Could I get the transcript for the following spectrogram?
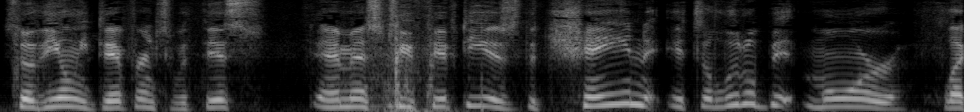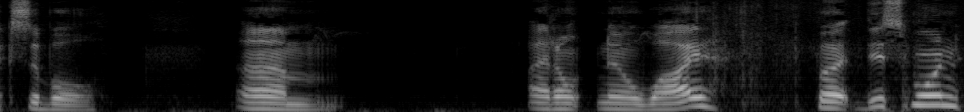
So the only difference with this MS-250 is the chain, it's a little bit more flexible. Um, I don't know why. But this one,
